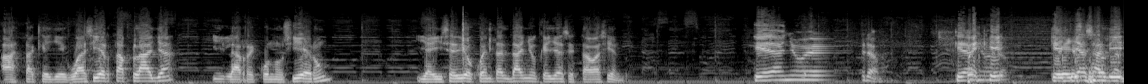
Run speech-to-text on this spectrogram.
hasta que llegó a cierta playa y la reconocieron y ahí se dio cuenta el daño que ella se estaba haciendo. ¿Qué daño era? ¿Qué pues que, que ella, salía,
